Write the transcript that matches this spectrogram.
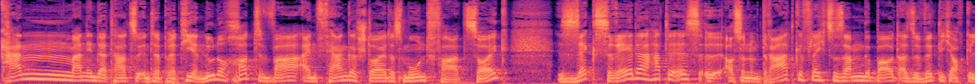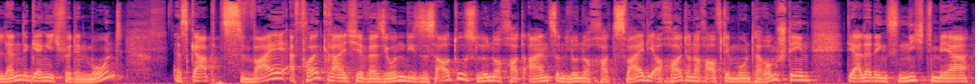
kann man in der Tat so interpretieren. Lunokhod war ein ferngesteuertes Mondfahrzeug. Sechs Räder hatte es, äh, aus so einem Drahtgeflecht zusammengebaut, also wirklich auch geländegängig für den Mond. Es gab zwei erfolgreiche Versionen dieses Autos, Lunokhod 1 und Lunokhod 2, die auch heute noch auf dem Mond herumstehen, die allerdings nicht mehr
